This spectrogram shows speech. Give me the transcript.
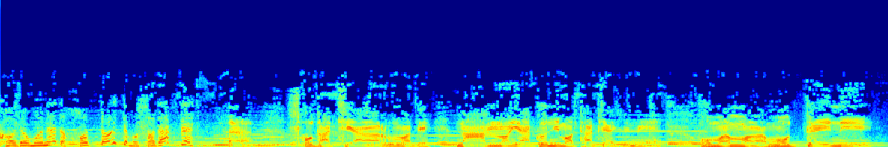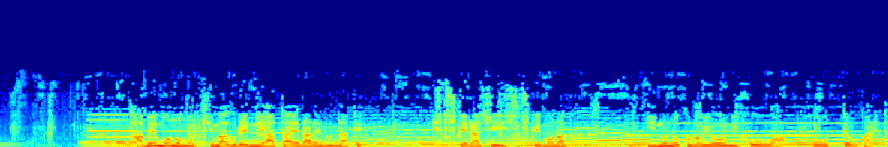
子供などほっといても育つ？育ち上がるまで何の役にも立ちゃしねえ。おまんまがもったいねえ。食べ物も気まぐれに与えられるだけ。しつけらしいしつけもなく犬の子のように頬は放っておかれた。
